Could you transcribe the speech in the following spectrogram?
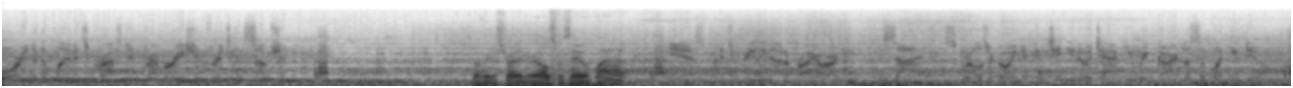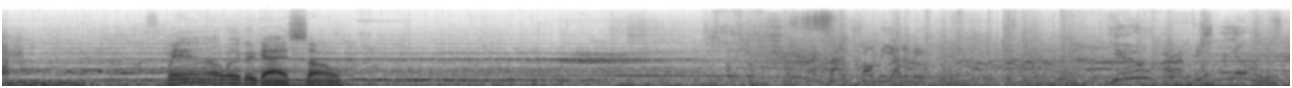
bore into the planet's crust in preparation for its consumption. So if we destroy the drills, we'll save the planet? Yes, but it's really not a priority. Besides, the Skrulls are going to continue to attack you regardless of what you do. Well, we're the good guys, so... From the enemy. You are officially a loser.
